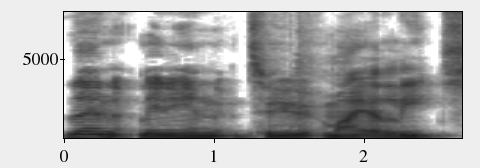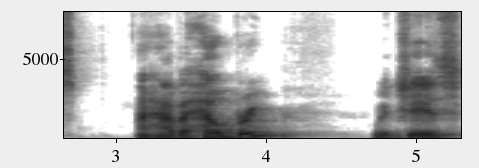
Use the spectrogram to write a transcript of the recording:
Then leading into my elites, I have a Hellbrute, which is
